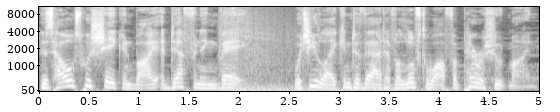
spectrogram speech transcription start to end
his house was shaken by a deafening bang, which he likened to that of a Luftwaffe parachute mine.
